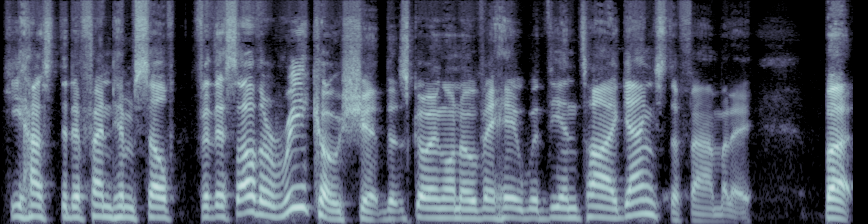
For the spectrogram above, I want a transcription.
he has to defend himself for this other Rico shit that's going on over here with the entire gangster family. But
